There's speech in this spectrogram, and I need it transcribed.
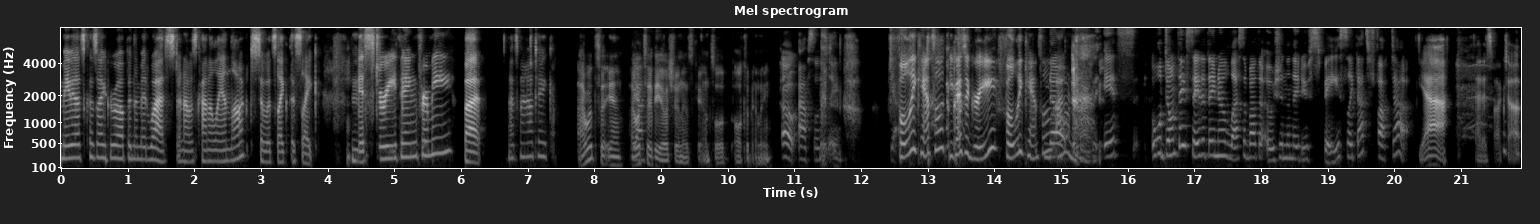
And maybe that's because I grew up in the Midwest and I was kind of landlocked. So it's like this like mm. mystery thing for me. But that's my hot take. I would say, yeah, I Yeah. would say the ocean is canceled ultimately. Oh, absolutely. Yeah. Fully canceled? You guys agree? Fully canceled? I No, don't know. it's well. Don't they say that they know less about the ocean than they do space? Like that's fucked up. Yeah, that is fucked up.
